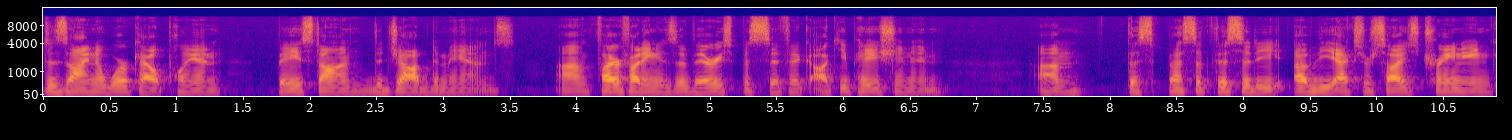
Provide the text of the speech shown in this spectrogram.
design a workout plan based on the job demands. Um, firefighting is a very specific occupation and um, the specificity of the exercise training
